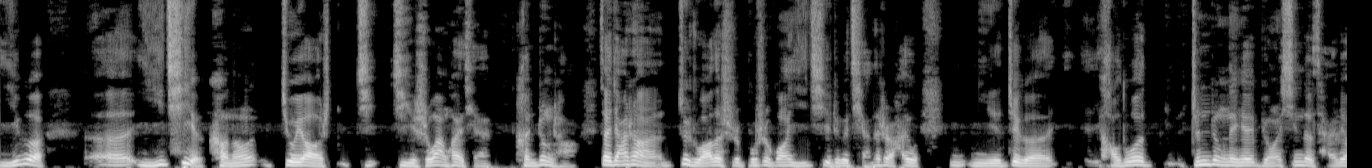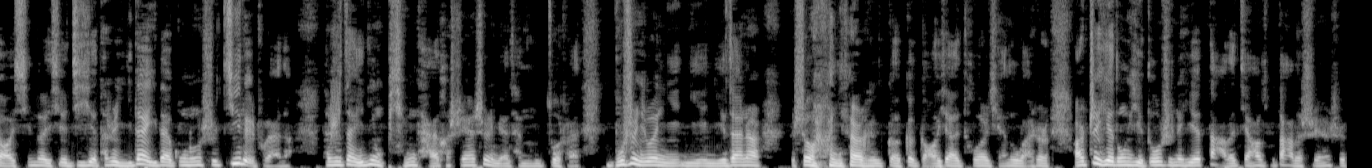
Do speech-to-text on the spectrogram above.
一个呃仪器，可能就要几几十万块钱，很正常。再加上最主要的是，不是光仪器这个钱的事，还有你你这个好多真正那些，比方说新的材料、新的一些机械，它是一代一代工程师积累出来的，它是在一定平台和实验室里面才能做出来，不是你说你你你在那儿社会上 你那儿搞搞搞一下投点钱就完事儿了。而这些东西都是那些大的家族、大的实验室、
